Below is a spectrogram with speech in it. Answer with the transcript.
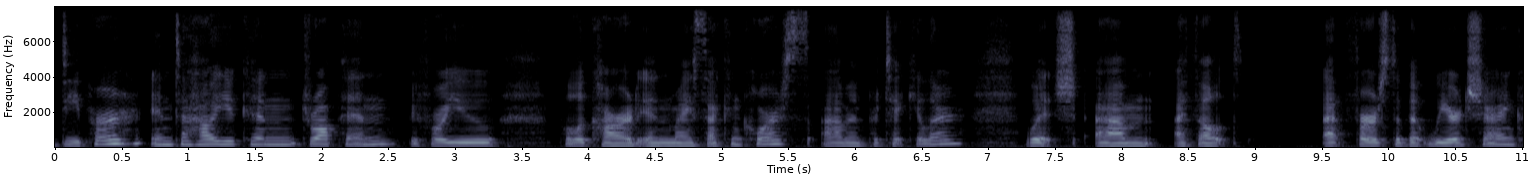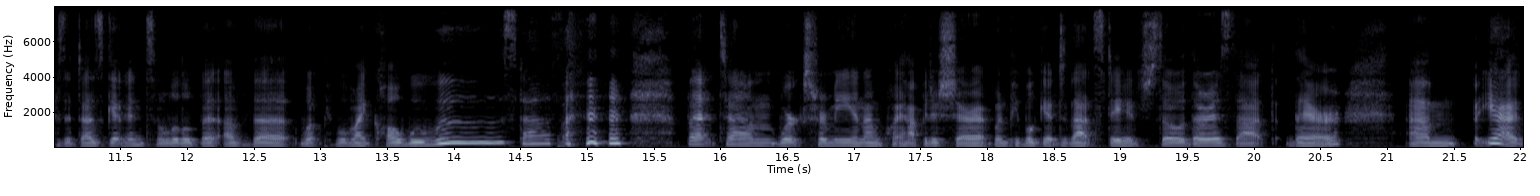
deeper into how you can drop in before you pull a card in my second course um, in particular, which um, I felt at first a bit weird sharing because it does get into a little bit of the what people might call woo woo stuff, but um, works for me, and I'm quite happy to share it when people get to that stage. So there is that there, um, but yeah,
